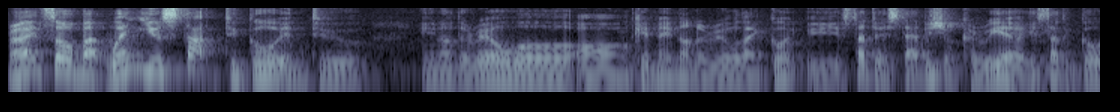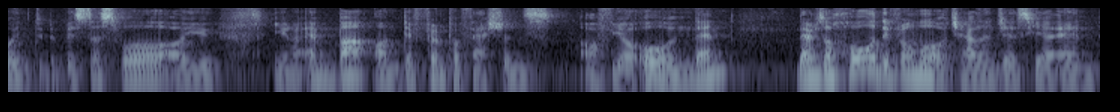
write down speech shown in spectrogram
right so but when you start to go into you know the real world or okay maybe not the real like go you start to establish your career you start to mm. go into the business world or you you know embark on different professions of your own then there's a whole different world of challenges here and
